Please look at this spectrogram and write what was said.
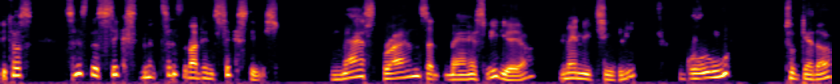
because since the six, since the 1960s, mass brands and mass media, mainly TV, grew together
